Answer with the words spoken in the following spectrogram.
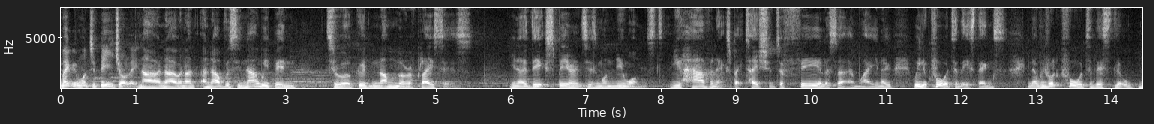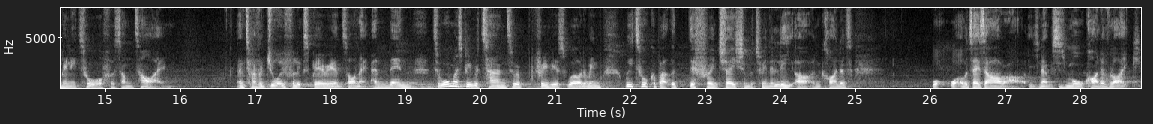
make me want to be jolly. No, no, and and obviously now we've been to a good number of places. You know, the experience is more nuanced. You have an expectation to feel a certain way. You know, we look forward to these things. You know, we've looked forward to this little mini tour for some time, and to have a joyful experience on it, and then to almost be returned to a previous world. I mean, we talk about the differentiation between elite art and kind of what, what I would say is our art. You know, which is more kind of like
